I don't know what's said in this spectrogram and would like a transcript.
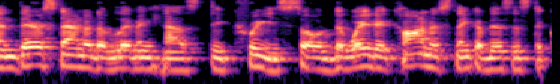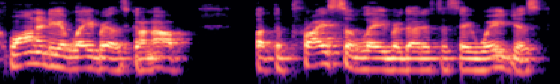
and their standard of living has decreased. So the way the economists think of this is the quantity of labor has gone up, but the price of labor, that is to say wages,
